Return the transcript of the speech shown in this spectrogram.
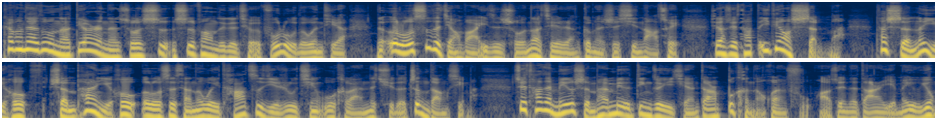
开放态度呢？第二呢，说释释放这个囚俘虏的问题啊。那俄罗斯的讲法一直说，那些人根本是新纳粹，这样所以他一定要审嘛。他审了以后，审判以后，俄罗斯才能为他自己入侵乌克兰的取得正当性嘛。所以他在没有审判、没有定罪以前，当然不可能换俘啊。所以呢，当然也没有用。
